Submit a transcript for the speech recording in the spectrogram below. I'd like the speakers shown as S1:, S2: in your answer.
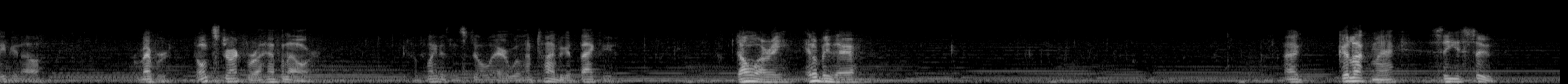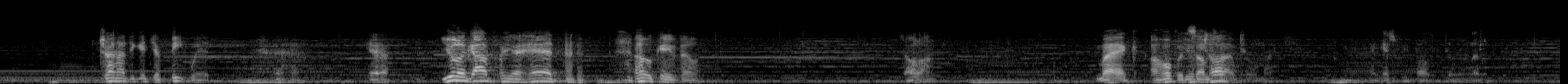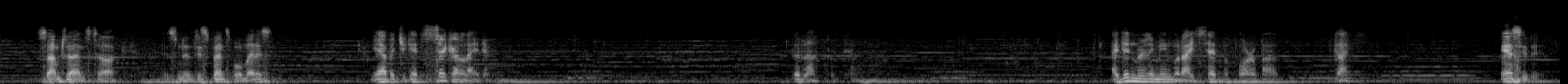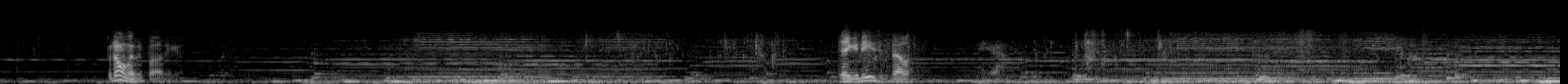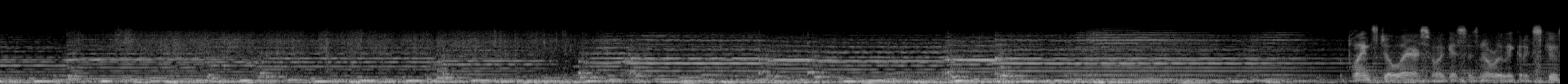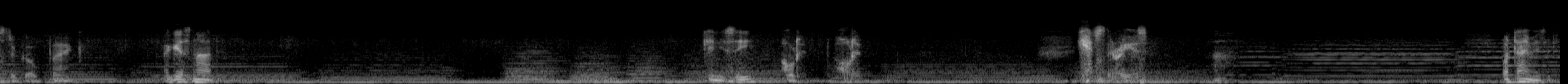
S1: leave you now. Remember, don't start for a half an hour. If the plane isn't still there, we'll have time to get back to you.
S2: Don't worry. He'll be there.
S3: Uh, good luck, Mac. See you soon. Try not to get your feet wet.
S2: yeah. You look out for your head.
S3: okay, fella.
S2: So long.
S1: Mac, I hope that
S2: You
S1: sometime... Sometimes talk is an indispensable medicine.
S2: Yeah, but you get sicker later. Good luck, Lieutenant. I didn't really mean what I said before about guts.
S1: Yes, you did. But don't let it bother you.
S3: Take it easy, fella.
S2: Yeah.
S1: Plane's still there, so I guess there's no really good excuse to go back.
S3: I guess not. Can you see?
S2: Hold it. Hold it. Yes, there he is. Ah.
S3: What time is it?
